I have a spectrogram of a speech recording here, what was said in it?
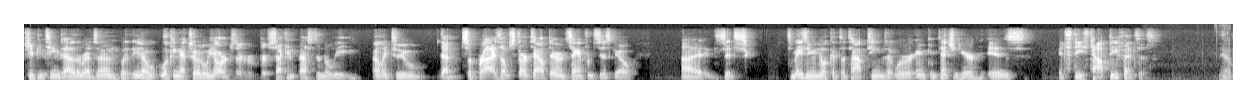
keeping teams out of the red zone. But you know, looking at total yards, they're they're second best in the league. Only two that surprise upstarts out there in San Francisco. Uh, it's it's it's amazing when you look at the top teams that were in contention here. Is it's these top defenses. Yep.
